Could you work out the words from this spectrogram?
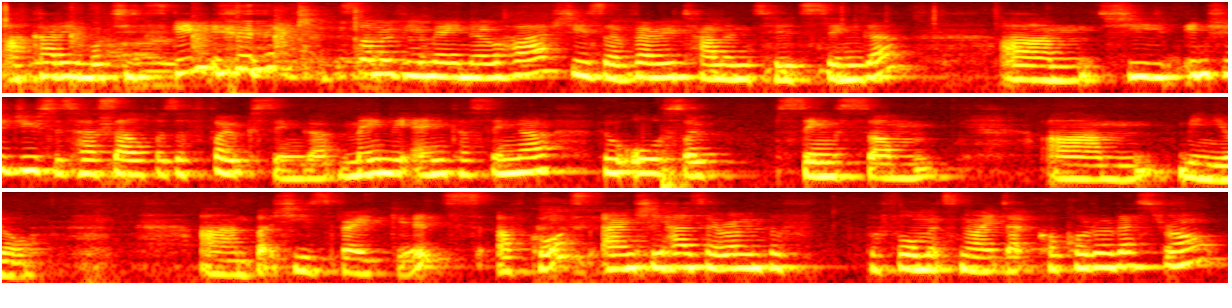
Akari Mochizuki. Some of you may know her. She's a very talented singer. Um, she introduces herself as a folk singer, mainly enka singer, who also sings some um, minyo. Um, but she's very good, of course, and she has her own perf- performance night at Kokoro Restaurant.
